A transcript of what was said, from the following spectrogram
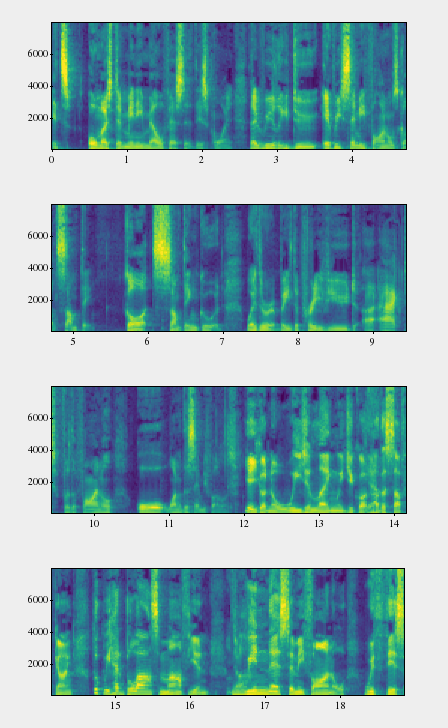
it's almost a mini Melfest at this point. They really do. Every semi-final's got something, got something good. Whether it be the previewed uh, act for the final or one of the semi-finals. Yeah, you got Norwegian language. You got Yeah. other stuff going. Look, we had Blåsemafian win their semi final with this,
